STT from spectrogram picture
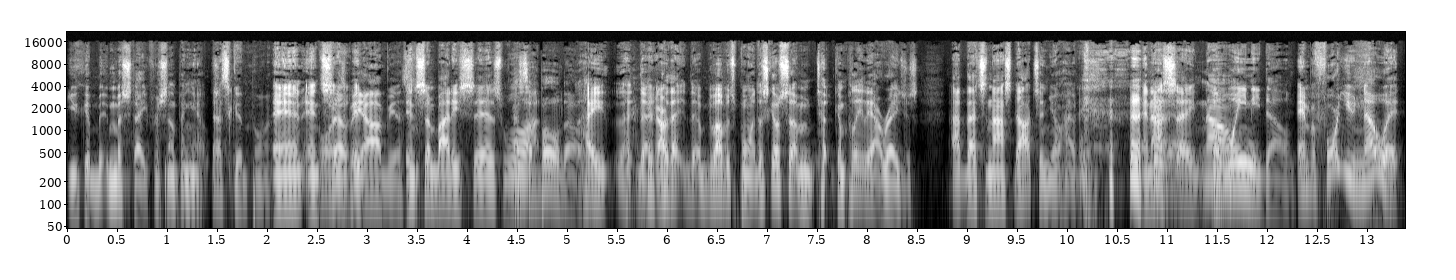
you could be- mistake for something else. That's a good point. And and Boy, so it'd be and- obvious. And somebody says, "Well, That's a bulldog. Hey, that, or that, Bubba's point. Let's go something t- completely outrageous. Uh, that's a nice dachshund you'll have. there." And I say, "No, A weenie dog. And before you know it,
